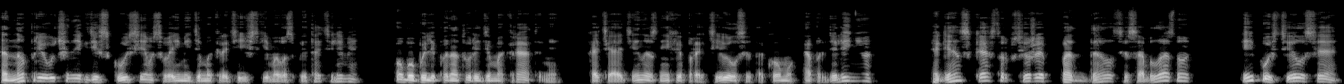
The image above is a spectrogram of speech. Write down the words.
Но приученный к дискуссиям своими демократическими воспитателями, оба были по натуре демократами, хотя один из них и противился такому определению, Ганс Кастер все же поддался соблазну и пустился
